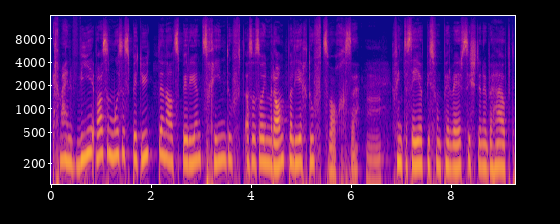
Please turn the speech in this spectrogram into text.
ich meine, wie, was muss es bedeuten, als berühmtes Kind, auf, also so im Rampenlicht aufzuwachsen? Hm. Ich finde das eh etwas vom Perversesten überhaupt.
